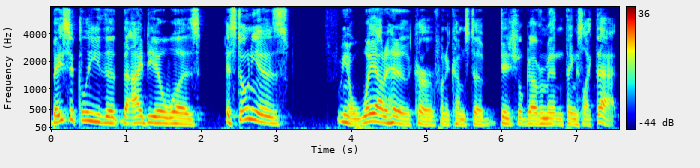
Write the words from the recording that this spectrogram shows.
Basically, the the idea was Estonia is, you know, way out ahead of the curve when it comes to digital government and things like that.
